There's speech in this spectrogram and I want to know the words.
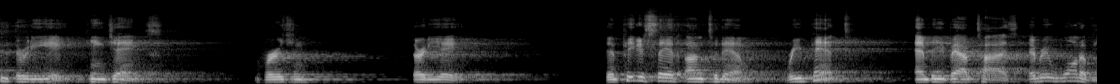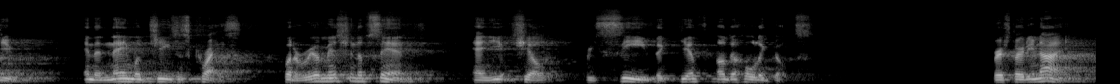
2:38, King James, version 38. Then Peter said unto them, Repent and be baptized, every one of you, in the name of Jesus Christ, for the remission of sins, and ye shall receive the gift of the Holy Ghost. Verse 39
